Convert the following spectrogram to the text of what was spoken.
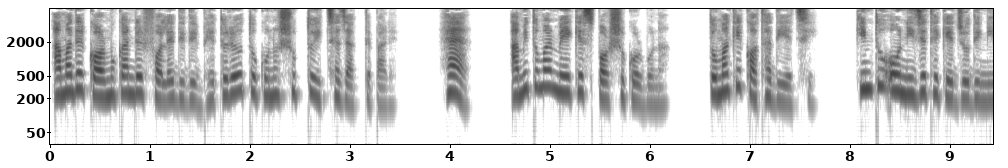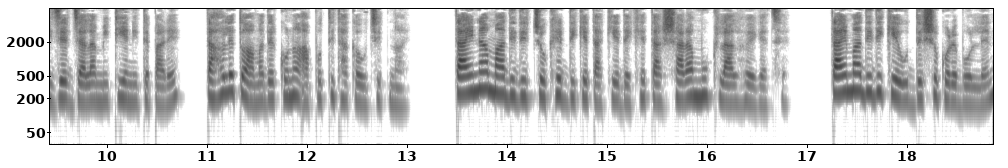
আমাদের কর্মকাণ্ডের ফলে দিদির ভেতরেও তো কোনো সুপ্ত ইচ্ছা জাগতে পারে। হ্যাঁ আমি তোমার মেয়েকে স্পর্শ করব না। তোমাকে কথা দিয়েছি। কিন্তু ও নিজে থেকে যদি নিজের জ্বালা মিটিয়ে নিতে পারে তাহলে তো আমাদের কোনো আপত্তি থাকা উচিত নয়। তাই না মা দিদির চোখের দিকে তাকিয়ে দেখে তার সারা মুখ লাল হয়ে গেছে। তাই মা দিদিকে উদ্দেশ্য করে বললেন,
